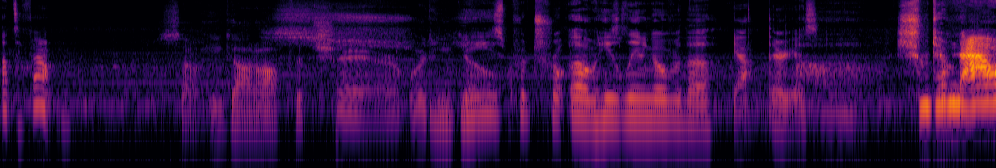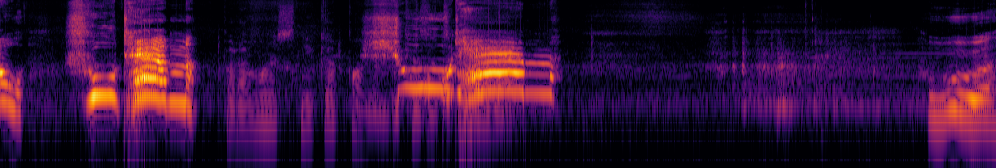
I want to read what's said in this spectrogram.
That's a fountain. So he got off the chair. Where'd And he go? he's patrol. Oh, he's leaning over the. Yeah, there he is. Ah, Shoot him now! Shoot him! but I want to sneak up on him because Shoot him! Ooh.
